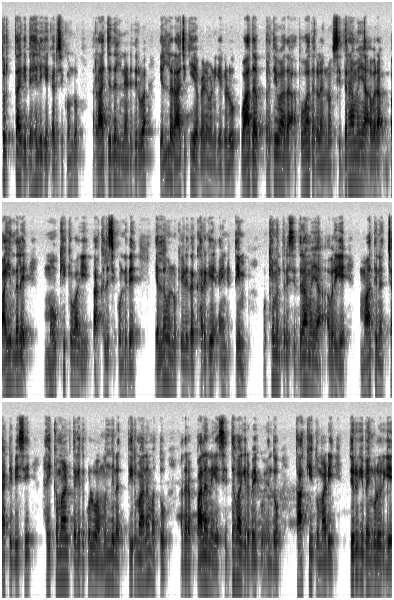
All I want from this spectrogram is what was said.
ತುರ್ತಾಗಿ ದೆಹಲಿಗೆ ಕರೆಸಿಕೊಂಡು ರಾಜ್ಯದಲ್ಲಿ ನಡೆದಿರುವ ಎಲ್ಲ ರಾಜಕೀಯ ಬೆಳವಣಿಗೆಗಳು, ವಾದ ಪ್ರತಿವಾದ ಅಪವಾದಗಳನ್ನು ಸಿದ್ದರಾಮಯ್ಯ ಅವರ ಬಾಯಿಂದಲೇ ಮೌಖಿಕವಾಗಿ ದಾಖಲಿಸಿಕೊಂಡಿದೆ. ಎಲ್ಲವನ್ನು ಕೇಳಿದ ಖರ್ಗೆ ಅಂಡ್ ಟೀಮ್, ಮುಖ್ಯಮಂತ್ರಿ ಸಿದ್ದರಾಮಯ್ಯ ಅವರಿಗೆ ಮಾತಿನ ಚಾಟಿ ಬೀಸಿ ಹೈಕಮಾಂಡ್ ತೆಗೆದುಕೊಳ್ಳುವ ಮುಂದಿನ ತೀರ್ಮಾನ ಮತ್ತು ಅದರ ಪಾಲನೆಗೆ ಸಿದ್ಧವಾಗಿರಬೇಕು ಎಂದು ತಾಕೀತು ಮಾಡಿ ತಿರುಗಿ ಬೆಂಗಳೂರಿಗೆ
